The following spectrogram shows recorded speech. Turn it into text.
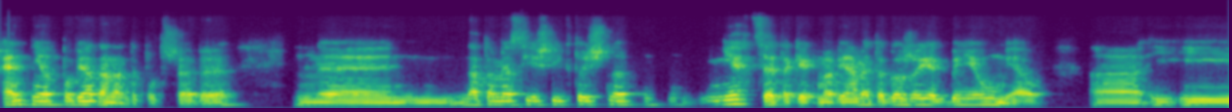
chętnie odpowiada na te potrzeby. Natomiast jeśli ktoś no, nie chce, tak jak mawiamy, to gorzej jakby nie umiał. I, i,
